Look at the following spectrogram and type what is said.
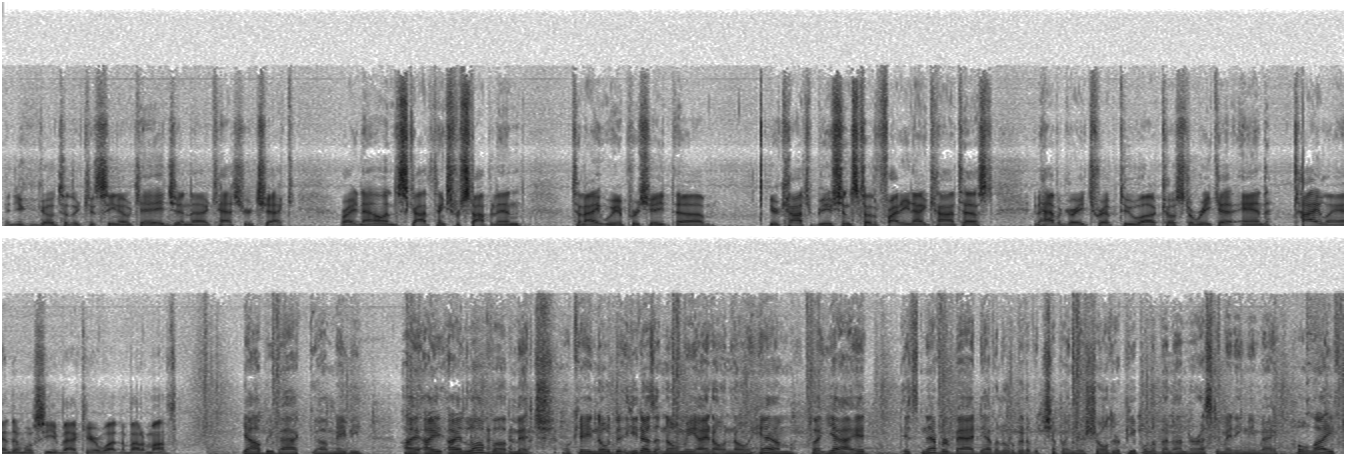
And you can go to the casino cage and uh, cash your check right now. And Scott, thanks for stopping in tonight. We appreciate uh, your contributions to the Friday night contest and have a great trip to uh, Costa Rica and Thailand. And we'll see you back here, what, in about a month? Yeah, I'll be back uh, maybe. I, I, I love uh, Mitch. Okay, no, he doesn't know me. I don't know him. But yeah, it it's never bad to have a little bit of a chip on your shoulder. People have been underestimating me my whole life,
